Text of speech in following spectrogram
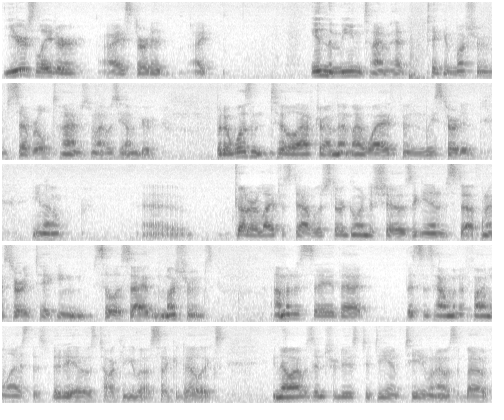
years later, I started. I, in the meantime, had taken mushrooms several times when I was younger, but it wasn't until after I met my wife and we started, you know, uh, got our life established, started going to shows again and stuff, and I started taking psilocybin mushrooms. I'm going to say that this is how I'm going to finalize this video is talking about psychedelics. You know, I was introduced to DMT when I was about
